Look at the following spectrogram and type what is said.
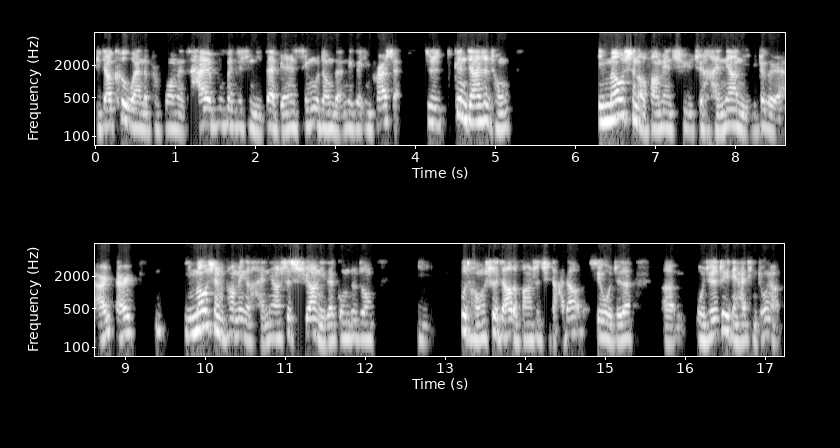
比较客观的 performance，还有一部分就是你在别人心目中的那个 impression，就是更加是从 emotional 方面去去衡量你这个人。而而 emotion 方面的衡量是需要你在工作中以不同社交的方式去达到的。所以我觉得呃，我觉得这一点还挺重要的。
